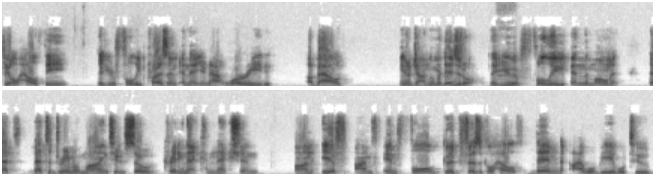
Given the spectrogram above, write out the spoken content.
feel healthy, that you're fully present, and that you're not worried about, you know, Jon Loomer Digital, that you are fully in the moment. That's that's a dream of mine too. So creating that connection on if I'm in full good physical health, then I will be able to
